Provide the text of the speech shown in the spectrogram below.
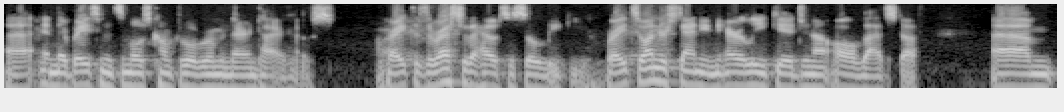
uh, and their basement's the most comfortable room in their entire house right? Because the rest of the house is so leaky, right? So understanding air leakage and all of that stuff. Um,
